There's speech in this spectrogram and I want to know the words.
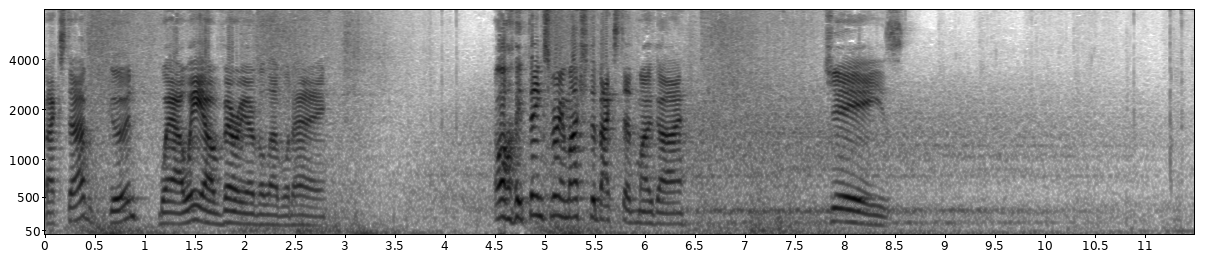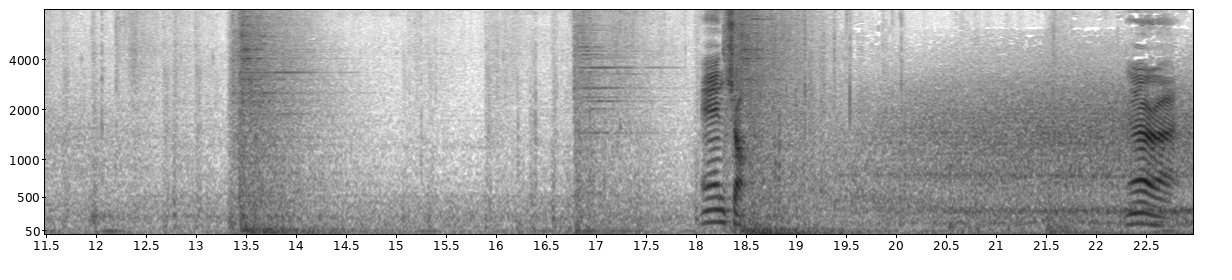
Backstab, good. Wow, we are very over leveled, hey. Oh, thanks very much for the backstab, my guy. Jeez. And chop. Alright.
